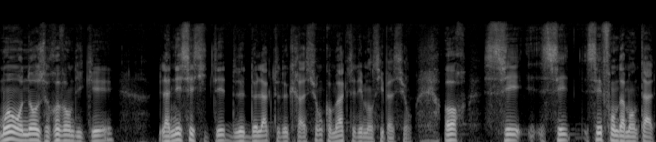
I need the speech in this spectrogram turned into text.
moins on ose revendiquer la nécessité de, l'acte de création comme acte d'émancipation. Or, c'est fondamental.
